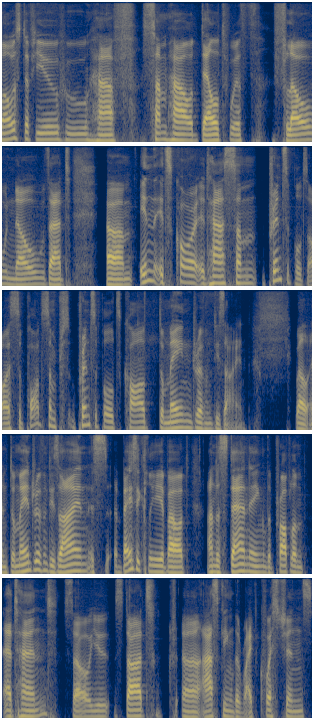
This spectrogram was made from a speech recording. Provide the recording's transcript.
Most of you who have somehow dealt with Flow know that um, in its core it has some principles or supports some pr principles called domain-driven design. Well, and domain-driven design is basically about understanding the problem at hand. So you start uh, asking the right questions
